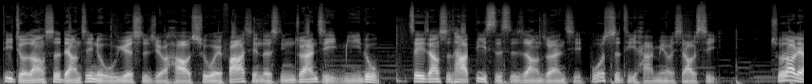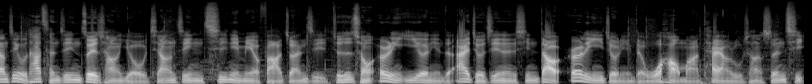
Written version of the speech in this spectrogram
第九张是梁静茹五月十九号数位发行的新专辑《迷路》，这一张是他第十四张专辑，不过实体还没有消息。说到梁静茹，她曾经最长有将近七年没有发专辑，就是从二零一二年的《爱久见人心》到二零一九年的《我好吗？太阳如常升起》。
